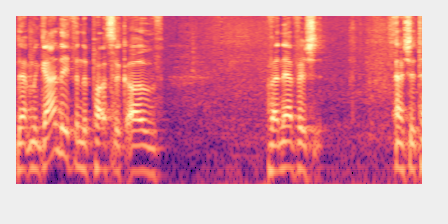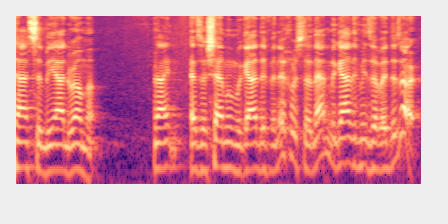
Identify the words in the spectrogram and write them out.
That Megadef in the pasuk of Vanefesh Ashetasa Biyad Roma, right? As Hashem Megadef Ichur, so that Megadef means Avodah Dezar.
